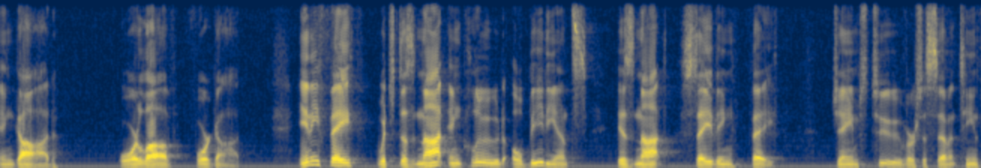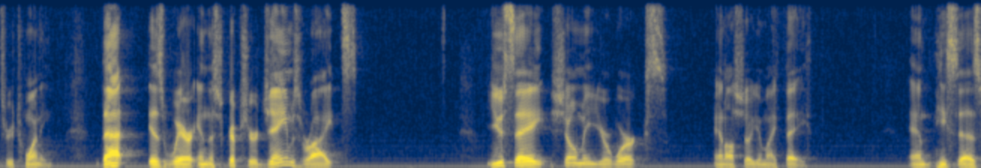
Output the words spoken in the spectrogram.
in God or love for God. Any faith which does not include obedience is not saving faith. James 2, verses 17 through 20. That is where in the scripture James writes, You say, Show me your works, and I'll show you my faith. And he says,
